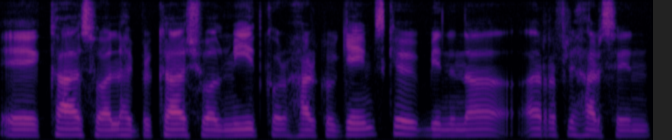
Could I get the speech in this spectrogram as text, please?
eh, casual, hyper casual, midcore, hardcore games que vienen a, a reflejarse en,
